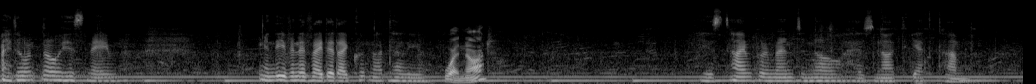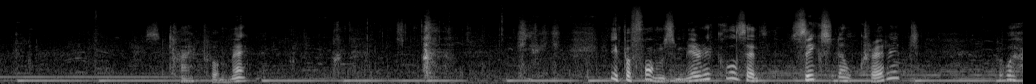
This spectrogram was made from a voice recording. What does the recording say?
I don't know his name. And even if I did, I could not tell you. Why not? His time for men to know has not yet come. It's time for men. He, he performs miracles and seeks no credit? Well,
